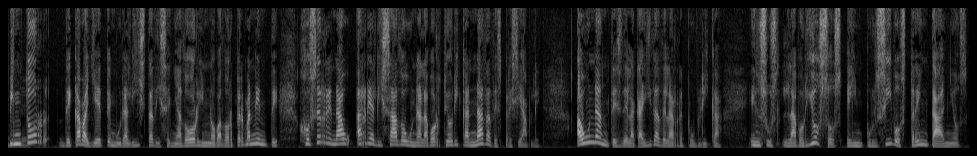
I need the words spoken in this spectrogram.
Pintor de caballete, muralista, diseñador, innovador permanente, José Renau ha realizado una labor teórica nada despreciable. Aún antes de la caída de la República, en sus laboriosos e impulsivos 30 años,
